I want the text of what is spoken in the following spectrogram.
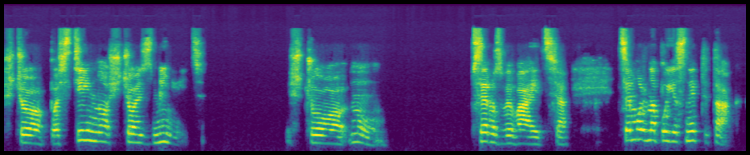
що постійно щось змінюється, що ну, все розвивається. Це можна пояснити так:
